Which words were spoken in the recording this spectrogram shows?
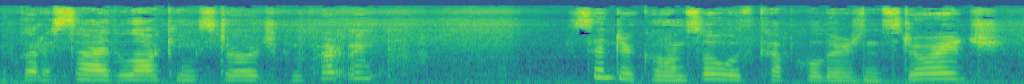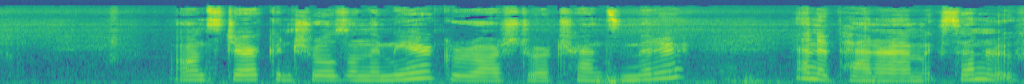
We've got a side locking storage compartment, center console with cup holders and storage, OnStar controls on the mirror, garage door transmitter, and a panoramic sunroof.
